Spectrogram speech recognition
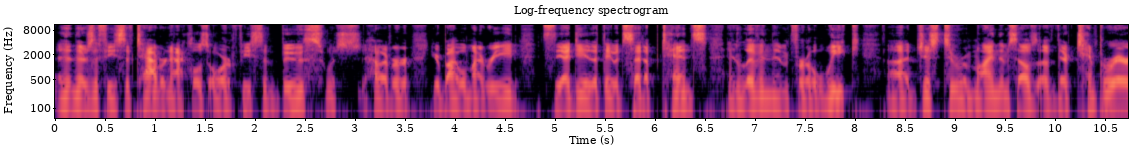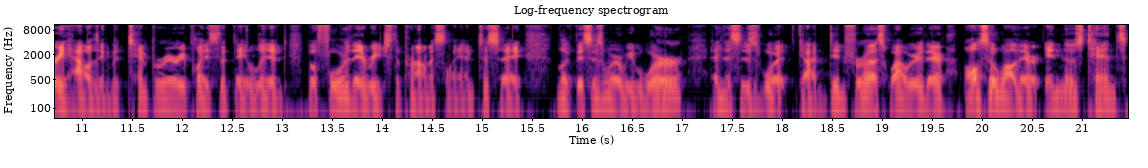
And then there's the Feast of Tabernacles or Feast of Booths, which, however, your Bible might read. It's the idea that they would set up tents and live in them for a week uh, just to remind themselves of their temporary housing, the temporary place that they lived before they reached the promised land. To say, look, this is where we were, and this is what God did for us while we were there. Also, while they were in those tents,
